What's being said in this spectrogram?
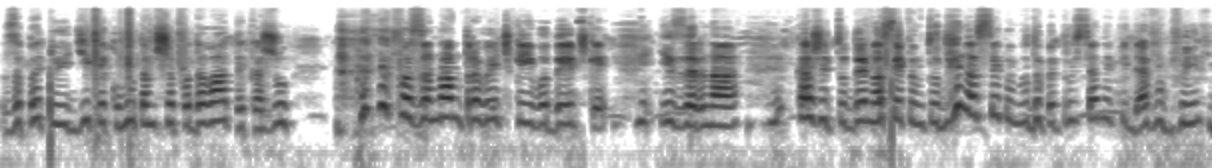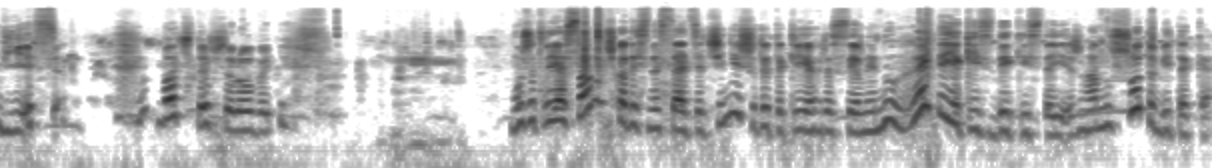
Запитують діти, кому там ще подавати. Кажу, фазанам травички і водички, і зерна. Кажуть, туди насипемо, туди насипемо, до Петруся не підемо, бо він б'ється. Бачите, що робить. Може, твоя самочка десь несеться, чи ні, що ти такий агресивний? Ну, геть ти якийсь дикий стаєш, га? Ну що тобі таке?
